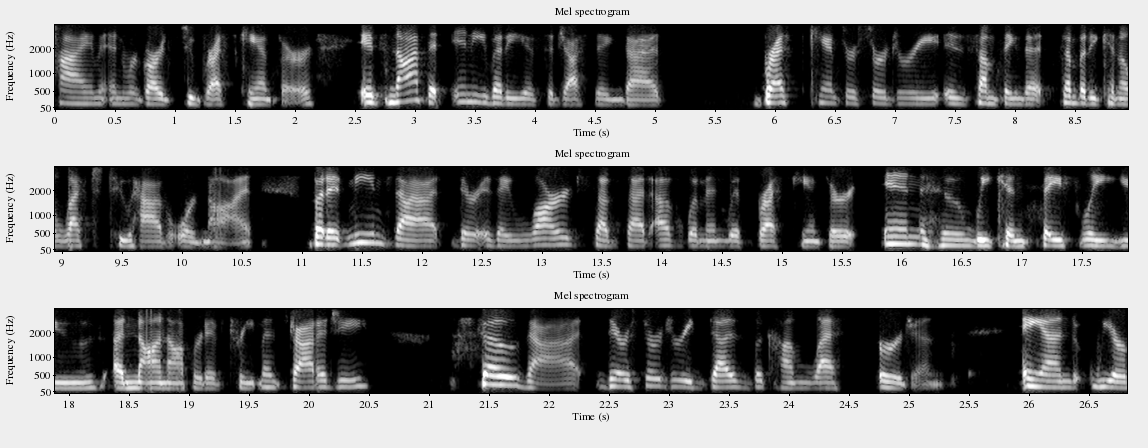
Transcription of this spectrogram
time in regards to breast cancer, it's not that anybody is suggesting that breast cancer surgery is something that somebody can elect to have or not. But it means that there is a large subset of women with breast cancer in whom we can safely use a non operative treatment strategy so that their surgery does become less urgent. And we are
